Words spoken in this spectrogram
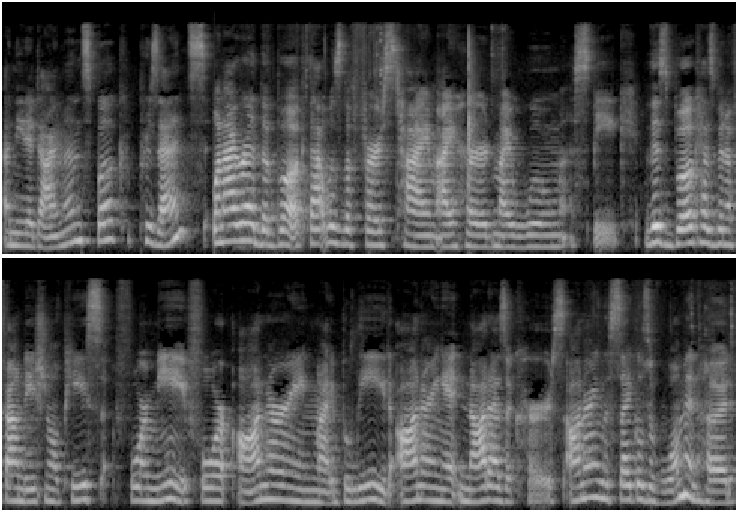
Anita Diamant's book presents. When I read the book, that was the first time I heard my womb speak. This book has been a foundational piece for me for honoring my bleed, honoring it not as a curse, honoring the cycles of womanhood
